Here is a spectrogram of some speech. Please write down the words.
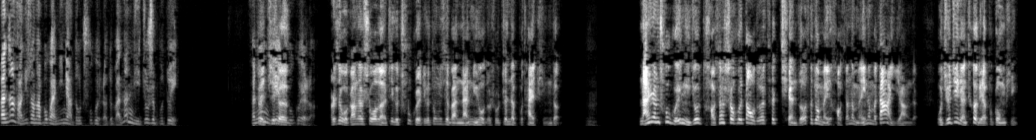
反正法律上他不管你俩都出轨了，对吧？那你就是不对，反正你也出轨了。而且我刚才说了，这个出轨这个东西吧，男女有的时候真的不太平等。男人出轨，你就好像社会道德他谴责他就没，好像那没那么大一样的。我觉得这点特别不公平。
